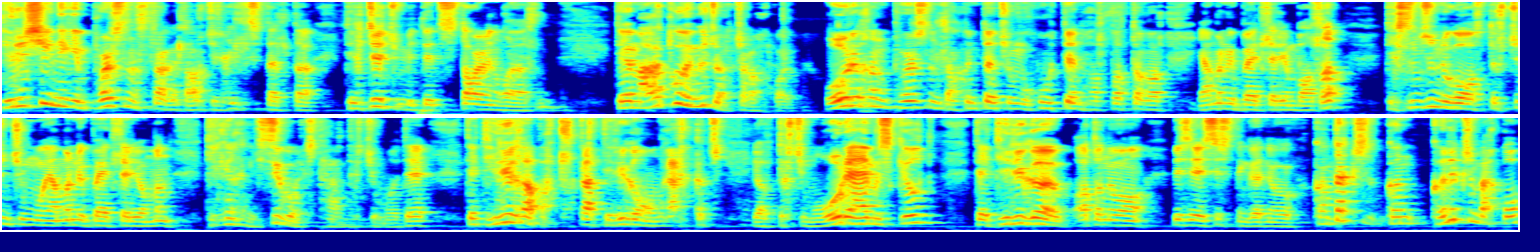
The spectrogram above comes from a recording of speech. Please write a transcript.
Тэрэн шиг нэг юм personal struggle орж ч тал да. Тэгжээж мэдээд story нь гоё болно. Тэгээ магадгүй ингэж болж байгаа байхгүй юу? Өөрийнх нь personal охинтой ч юм уу хүүтэй нь холбоотойгоор ямар нэг байдлаар юм болоод Тэгсэн чинь нөгөө улс төрчин ч юм уу ямар нэг байдлаар юм нь тэрнийх нь эсэг болж таардаг ч юм уу те. Тэгээ тэрийг батлах гад тэрийг унгаах гэж явдаг ч юм уу. Өөр амар skilled. Тэгээ тэрийг одоо нөгөө би хэлсэн шүү дээ ингээд нөгөө connection connection байхгүй.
